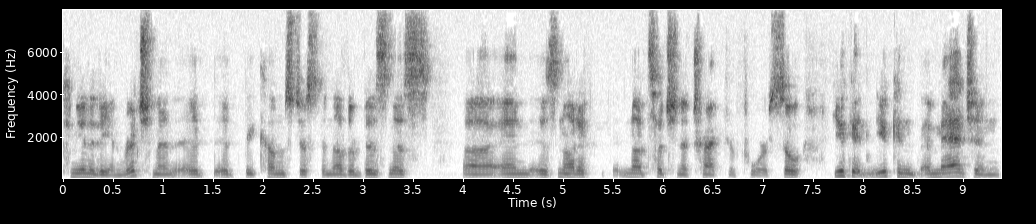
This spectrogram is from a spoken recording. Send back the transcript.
community enrichment, it, it becomes just another business uh, and is not a not such an attractive force. So you can you can imagine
